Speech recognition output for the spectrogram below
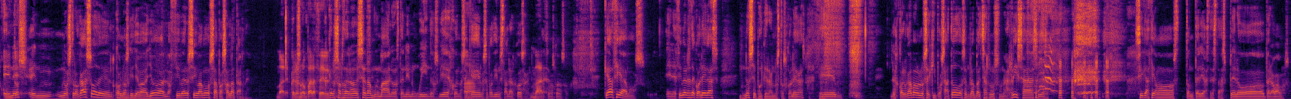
juntos. en nuestro caso, del- con los que llevaba yo, a los cibers íbamos a pasar la tarde. vale, pero no para hacer. Que los ordenadores eran muy malos, tenían un Windows viejo, no sé Ah. qué, no se podían instalar cosas. no, Vale. ¿Qué hacíamos? En el cibers de colegas, no sé por qué eran nuestros colegas, eh, les colgábamos los equipos a todos, en plan para echarnos unas risas. Y sí que hacíamos tonterías de estas, pero, pero vamos.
